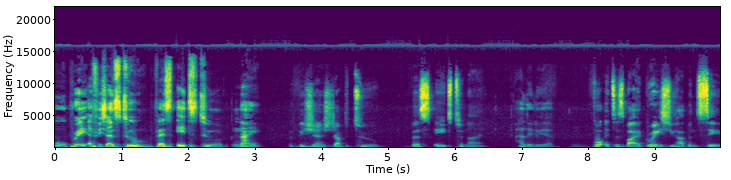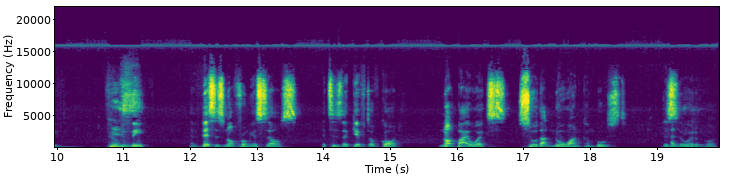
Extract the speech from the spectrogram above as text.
We'll pray Ephesians 2, verse 8 to 9. Ephesians chapter 2, verse 8 to 9. Hallelujah. Mm. For it is by grace you have been saved through Yes. faith, and this is not from yourselves, it is the gift of God, not by works, so that no one can boast. This is the word of God.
